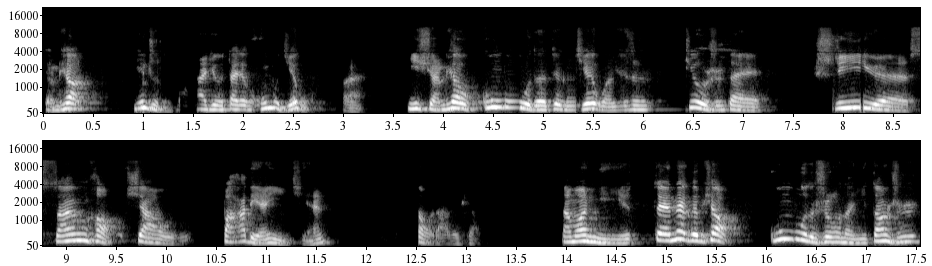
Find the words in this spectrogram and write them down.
选票停止的话，那就大家公布结果。哎，你选票公布的这个结果就是就是在十一月三号下午八点以前到达的票。那么你在那个票公布的时候呢，你当时。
